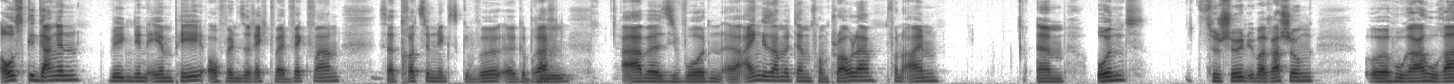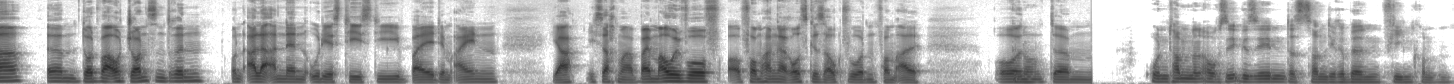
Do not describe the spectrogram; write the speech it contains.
Ausgegangen wegen den EMP, auch wenn sie recht weit weg waren. Es hat trotzdem nichts äh, gebracht hm. aber sie wurden äh, eingesammelt dann vom Prowler, von einem. Ähm, und zur schönen Überraschung, äh, hurra, hurra, ähm, dort war auch Johnson drin und alle anderen ODSTs, die bei dem einen, ja, ich sag mal, beim Maulwurf vom Hangar rausgesaugt wurden, vom All. Und ähm, Und haben dann auch se- gesehen, dass dann die Rebellen fliehen konnten.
